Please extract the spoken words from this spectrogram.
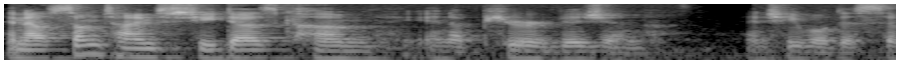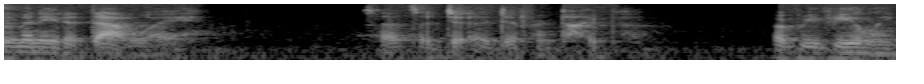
And now sometimes she does come in a pure vision and she will disseminate it that way. So that's a different type of revealing.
